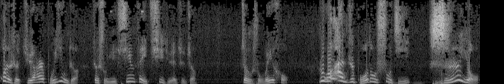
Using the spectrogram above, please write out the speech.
或者是绝而不应者，这属于心肺气绝之症，症属微厚。如果按之搏动数极，时有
